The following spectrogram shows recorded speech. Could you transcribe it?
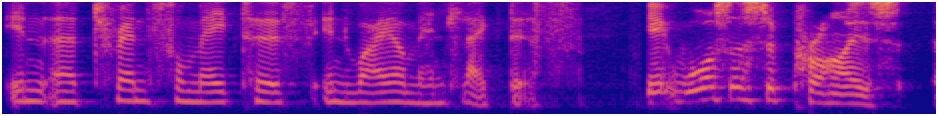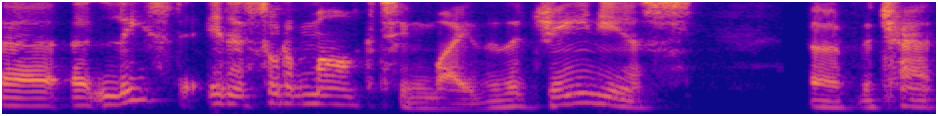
in a transformative environment like this? It was a surprise, uh, at least in a sort of marketing way, that the genius of the chat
